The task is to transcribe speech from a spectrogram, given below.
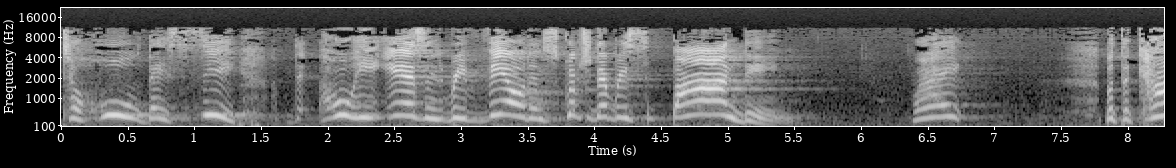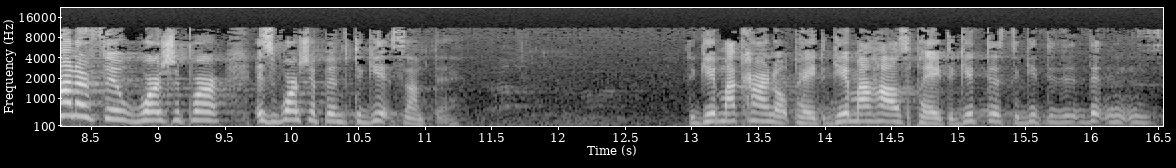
to who they see, who he is and revealed in scripture. They're responding, right? But the counterfeit worshiper is worshiping to get something. To get my car note paid, to get my house paid, to get this, to get this.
